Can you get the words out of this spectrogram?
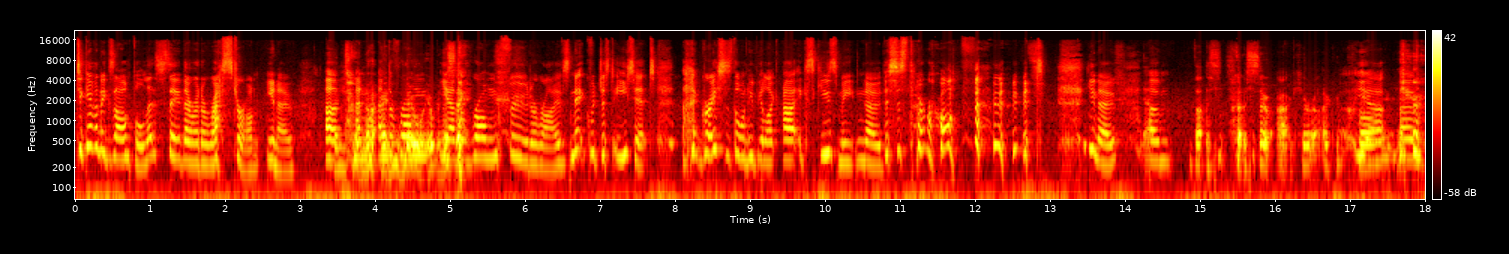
to give an example, let's say they're at a restaurant, you know, uh, and, and the wrong yeah say. the wrong food arrives. Nick would just eat it. Grace is the one who'd be like, uh, "Excuse me, no, this is the wrong food." you know, yeah, um, that's, that's so accurate. I could cry. Yeah, um,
